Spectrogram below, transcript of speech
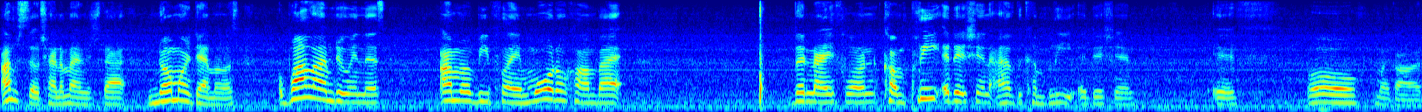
I'm still trying to manage that. No more demos. While I'm doing this, I'm gonna be playing Mortal Kombat the ninth one, complete edition. I have the complete edition. If oh my god,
